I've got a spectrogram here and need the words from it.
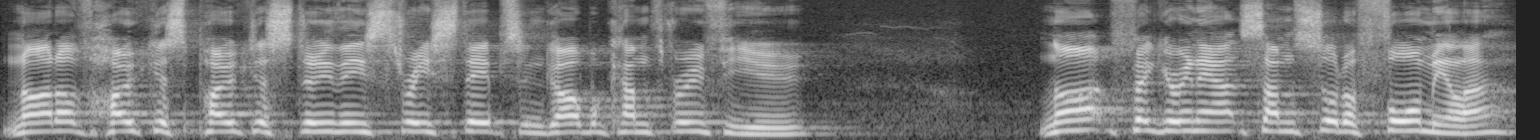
not of hocus pocus, do these three steps and God will come through for you, not figuring out some sort of formula.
